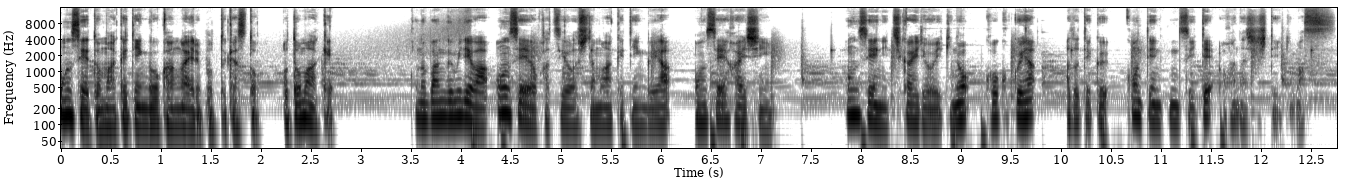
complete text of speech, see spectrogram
音声とマーケティングを考えるポッドキャスト音マーケ。この番組では音声を活用したマーケティングや音声配信音声に近い領域の広告やアドテクコンテンツについてお話ししていきます。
